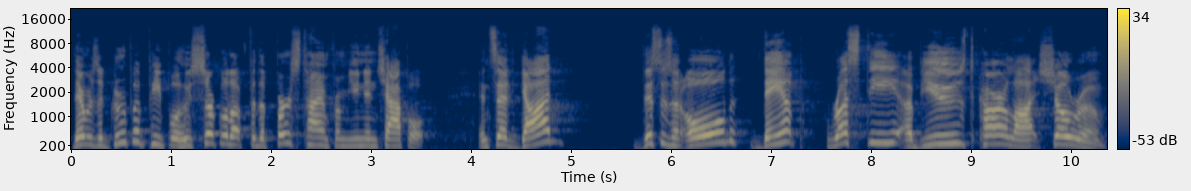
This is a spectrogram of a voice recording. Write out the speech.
there was a group of people who circled up for the first time from Union Chapel and said, God, this is an old, damp, rusty, abused car lot showroom.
